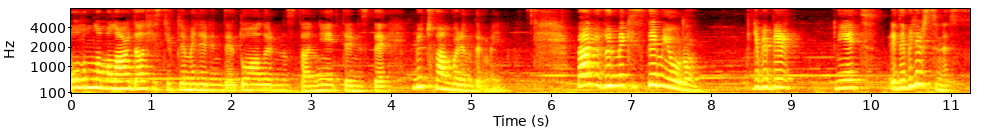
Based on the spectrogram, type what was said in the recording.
olumlamalarda, his yüklemelerinde, dualarınızda, niyetlerinizde lütfen barındırmayın. Ben üzülmek istemiyorum gibi bir niyet edebilirsiniz.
